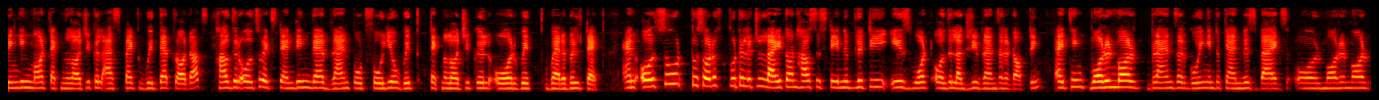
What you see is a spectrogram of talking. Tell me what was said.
bringing more technological aspect with their products how they're also extending their brand portfolio with technological or with wearable tech and also to sort of put a little light on how sustainability is what all the luxury brands are adopting. I think more and more brands are going into canvas bags, or more and more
